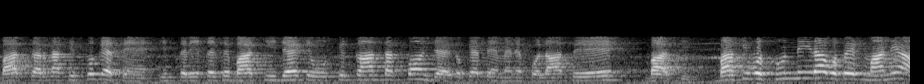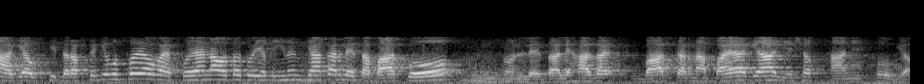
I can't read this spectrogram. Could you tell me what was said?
بات کرنا کس کو کہتے ہیں؟ اس طریقے سے بات کی جائے کہ اس کے کان تک پہنچ جائے تو کہتے ہیں، میں نے فلاں سے بات کی۔ باقی وہ سن نہیں رہا، وہ تو ایک معنی آ گیا اس کی طرف سے کہ وہ سویا ہوا ہے۔ سویا نہ ہوتا تو یقیناً کیا کر لیتا؟ بات کو سن لیتا۔ لہذا بات کرنا پایا گیا، یہ شخص حانس ہو گیا۔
